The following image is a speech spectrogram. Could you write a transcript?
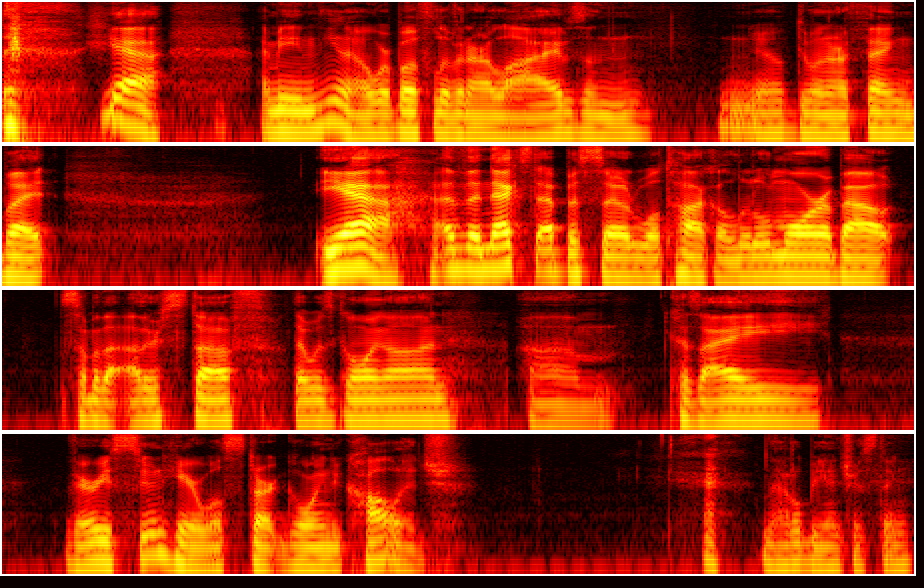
yeah, I mean, you know, we're both living our lives and you know doing our thing. But yeah, uh, the next episode we'll talk a little more about some of the other stuff that was going on. Um, because I very soon here will start going to college. That'll be interesting.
